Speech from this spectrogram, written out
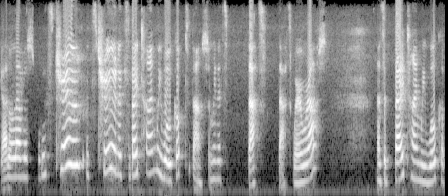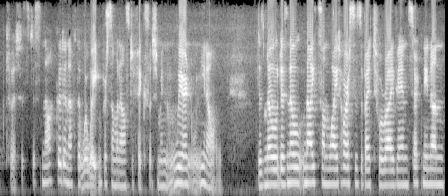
Gotta love it, but it's true. It's true, and it's about time we woke up to that. I mean, it's that's that's where we're at. And it's about time we woke up to it. It's just not good enough that we're waiting for someone else to fix it. I mean, we're you know, there's no there's no knights on white horses about to arrive in. Certainly none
